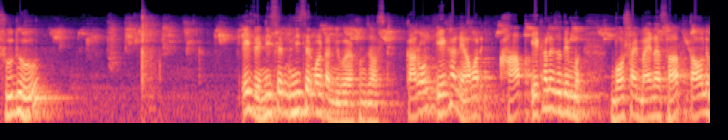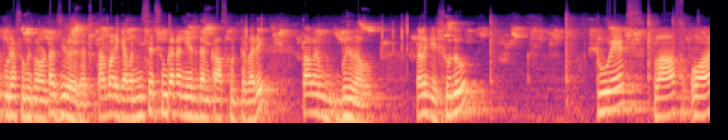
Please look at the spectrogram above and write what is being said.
শুধু এই যে নিচের নিচের মানটা নিব এখন জাস্ট কারণ এখানে আমার হাফ এখানে যদি বসাই মাইনাস হাফ তাহলে পুরো সমীকরণটা জিরো হয়ে যাচ্ছে। তার মানে কি, আমার নিচের সংখ্যাটা নিয়ে যদি আমি কাজ করতে পারি, তাহলে আমি বুঝে যাব। তাহলে কি, শুধু two X plus one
